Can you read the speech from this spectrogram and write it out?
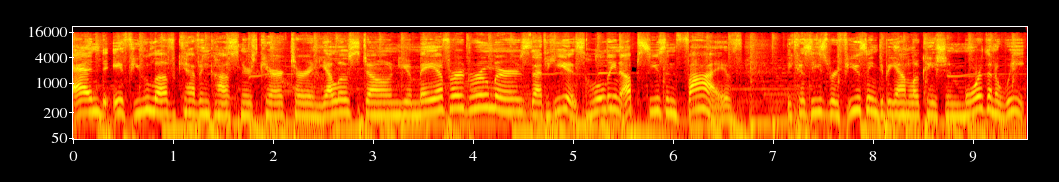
And if you love Kevin Costner's character in Yellowstone, you may have heard rumors that he is holding up season five because he's refusing to be on location more than a week.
